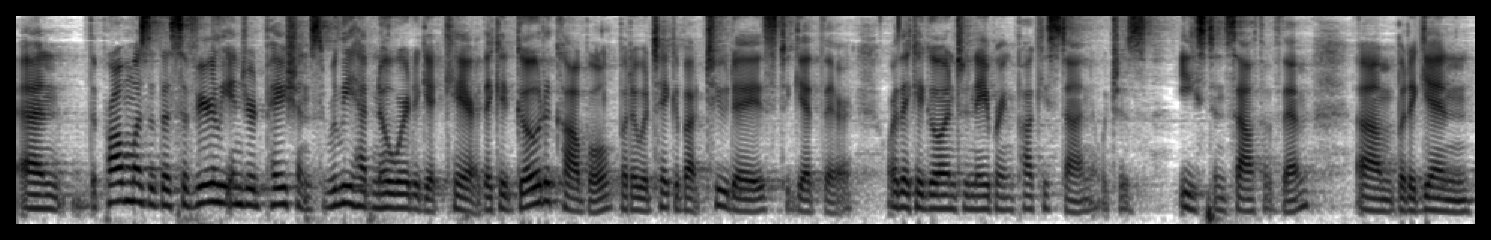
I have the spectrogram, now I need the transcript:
And the problem was that the severely injured patients really had nowhere to get care. They could go to Kabul, but it would take about two days to get there. Or they could go into neighboring Pakistan, which is east and south of them. Um, but again,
